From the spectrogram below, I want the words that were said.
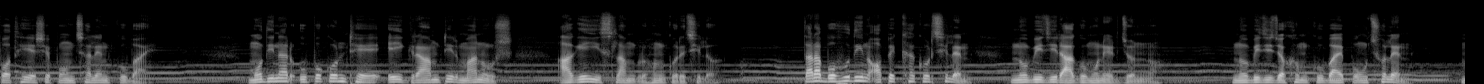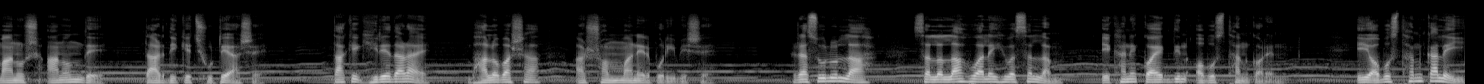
পথে এসে পৌঁছালেন কুবায়। মদিনার উপকণ্ঠে এই গ্রামটির মানুষ আগেই ইসলাম গ্রহণ করেছিল। তারা বহুদিন অপেক্ষা করছিলেন নবীজির আগমনের জন্য। নবীজি যখন কুবায় পৌঁছলেন, মানুষ আনন্দে তার দিকে ছুটে আসে। তাকে ঘিরে দাঁড়ায় ভালোবাসা আর সম্মানের পরিবেশে। রাসূলুল্লাহ সাল্লাল্লাহু আলহিউসাল্লাম এখানে কয়েকদিন অবস্থান করেন। এই অবস্থানকালেই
